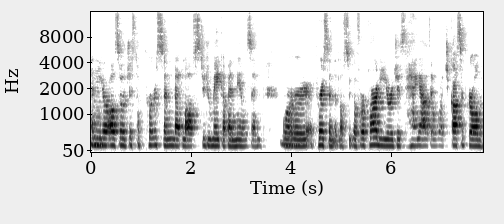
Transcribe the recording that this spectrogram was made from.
And mm-hmm. you're also just a person that loves to do makeup and nails, and or mm-hmm. a person that loves to go for a party or just hang out and watch Gossip Girl on the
